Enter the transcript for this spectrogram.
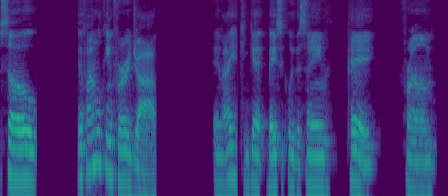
so, if I'm looking for a job and I can get basically the same pay from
